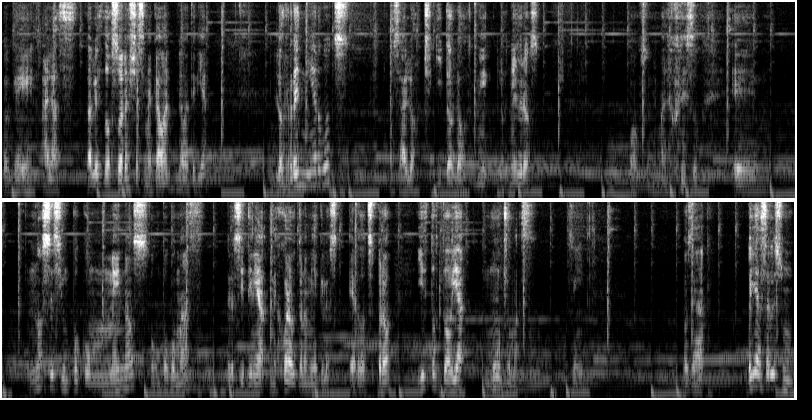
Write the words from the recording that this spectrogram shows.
porque a las tal vez dos horas ya se me acaban la batería. Los Redmi AirDots, o sea, los chiquitos, los, los negros, wow, soné mal con eso. Eh, no sé si un poco menos o un poco más, pero sí tenía mejor autonomía que los AirDots Pro. Y estos todavía mucho más. ¿sí? O sea, voy a hacerles un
